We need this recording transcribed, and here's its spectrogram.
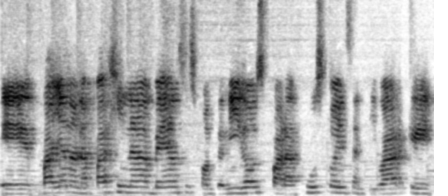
eh, vayan a la página, vean sus contenidos para justo incentivar que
